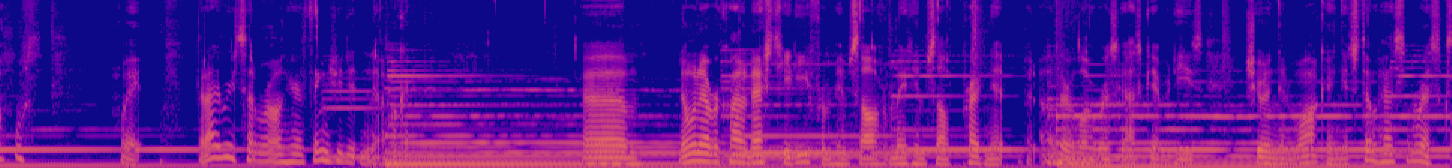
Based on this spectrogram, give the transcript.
Wait, did I read something wrong here? Things you didn't know. Okay. Um, no one ever caught an STD from himself or made himself pregnant, but other low risk activities, chewing and walking, it still has some risks.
